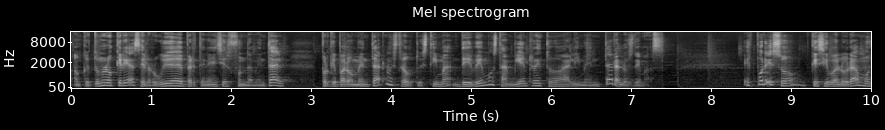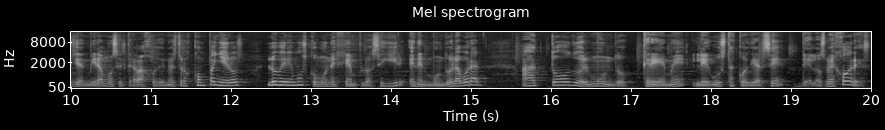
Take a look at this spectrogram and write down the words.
Aunque tú no lo creas, el orgullo de pertenencia es fundamental, porque para aumentar nuestra autoestima debemos también retroalimentar a los demás. Es por eso que si valoramos y admiramos el trabajo de nuestros compañeros, lo veremos como un ejemplo a seguir en el mundo laboral. A todo el mundo, créeme, le gusta codearse de los mejores.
